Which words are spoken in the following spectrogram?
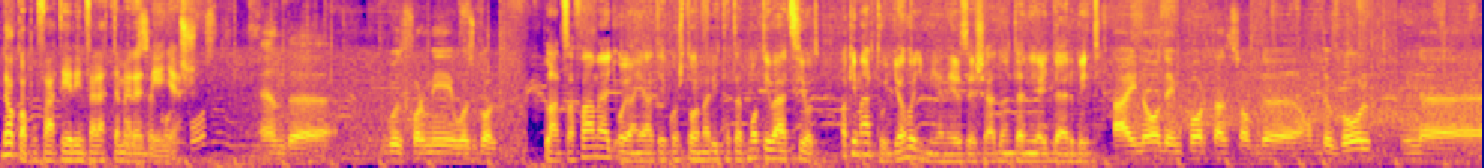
de a kapufát érintve lettem eredményes. and uh, good for me was goal. Lancafame egy olyan játékostól meríthetett motivációt, aki már tudja, hogy milyen érzés eldönteni egy derbit. I know the importance of the of the goal in uh,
